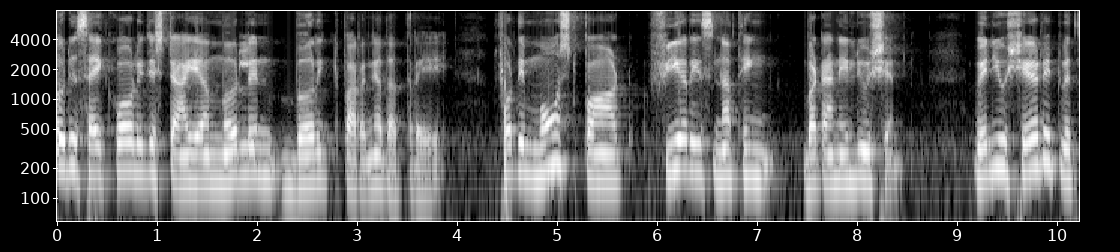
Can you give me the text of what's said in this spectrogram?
ഒരു സൈക്കോളജിസ്റ്റായ മെർലിൻ ബെറിക് പറഞ്ഞതത്രേ for the most part fear is nothing but an illusion. When you share it with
